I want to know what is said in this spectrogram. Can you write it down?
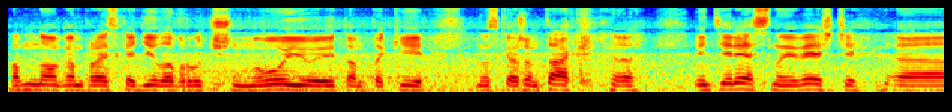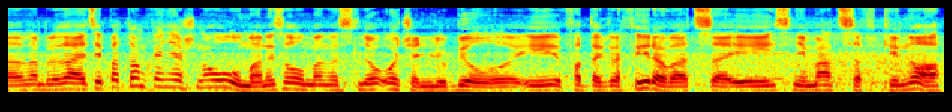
во многом происходило вручную, и там такие, ну, скажем так, э, интересные вещи э, наблюдаются. И потом, конечно, Улманис. Улманис очень любил и фотографироваться, и сниматься в кино,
